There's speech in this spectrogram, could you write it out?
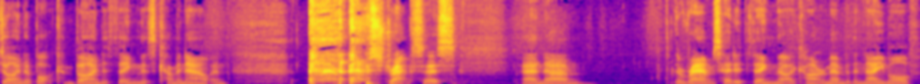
Dinobot combiner thing that's coming out and Straxus and um, the ram's headed thing that I can't remember the name of,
